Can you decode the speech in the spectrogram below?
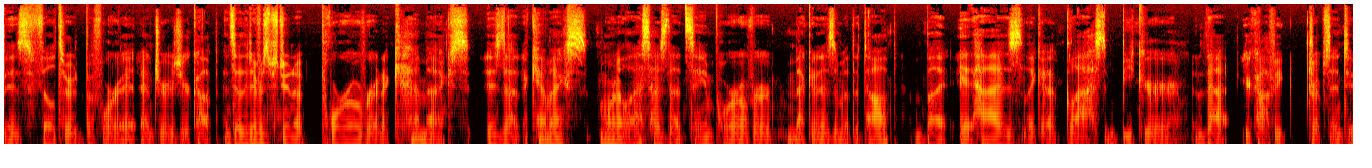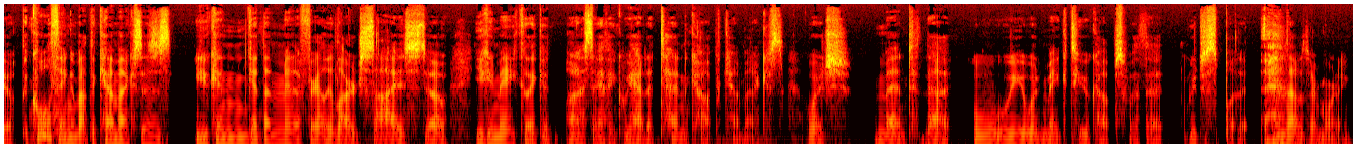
is filtered before it enters your cup. And so the difference between a pour over and a Chemex is that a Chemex more or less has that same pour over mechanism at the top, but it has like a glass beaker that your coffee drips into. The cool thing about the Chemex is you can get them in a fairly large size. So you can make like a, honestly, I think we had a 10 cup Chemex, which meant that we would make two cups with it. We just split it, and that was our morning.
